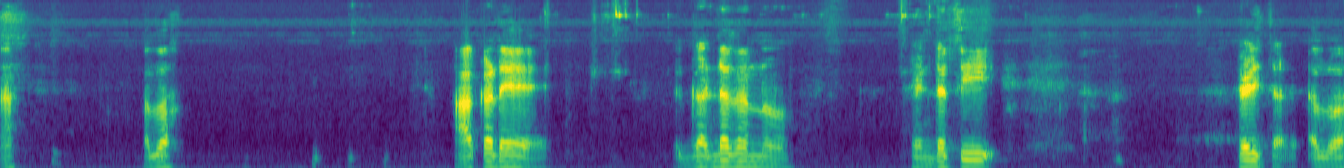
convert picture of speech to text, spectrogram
ಹಾಂ ಅಲ್ವಾ? ಆ ಕಡೆ ಗಂಡನನ್ನು ಹೆಂಡತಿ ಹೇಳಿದ್ದಾಳೆ ಅಲ್ವಾ?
